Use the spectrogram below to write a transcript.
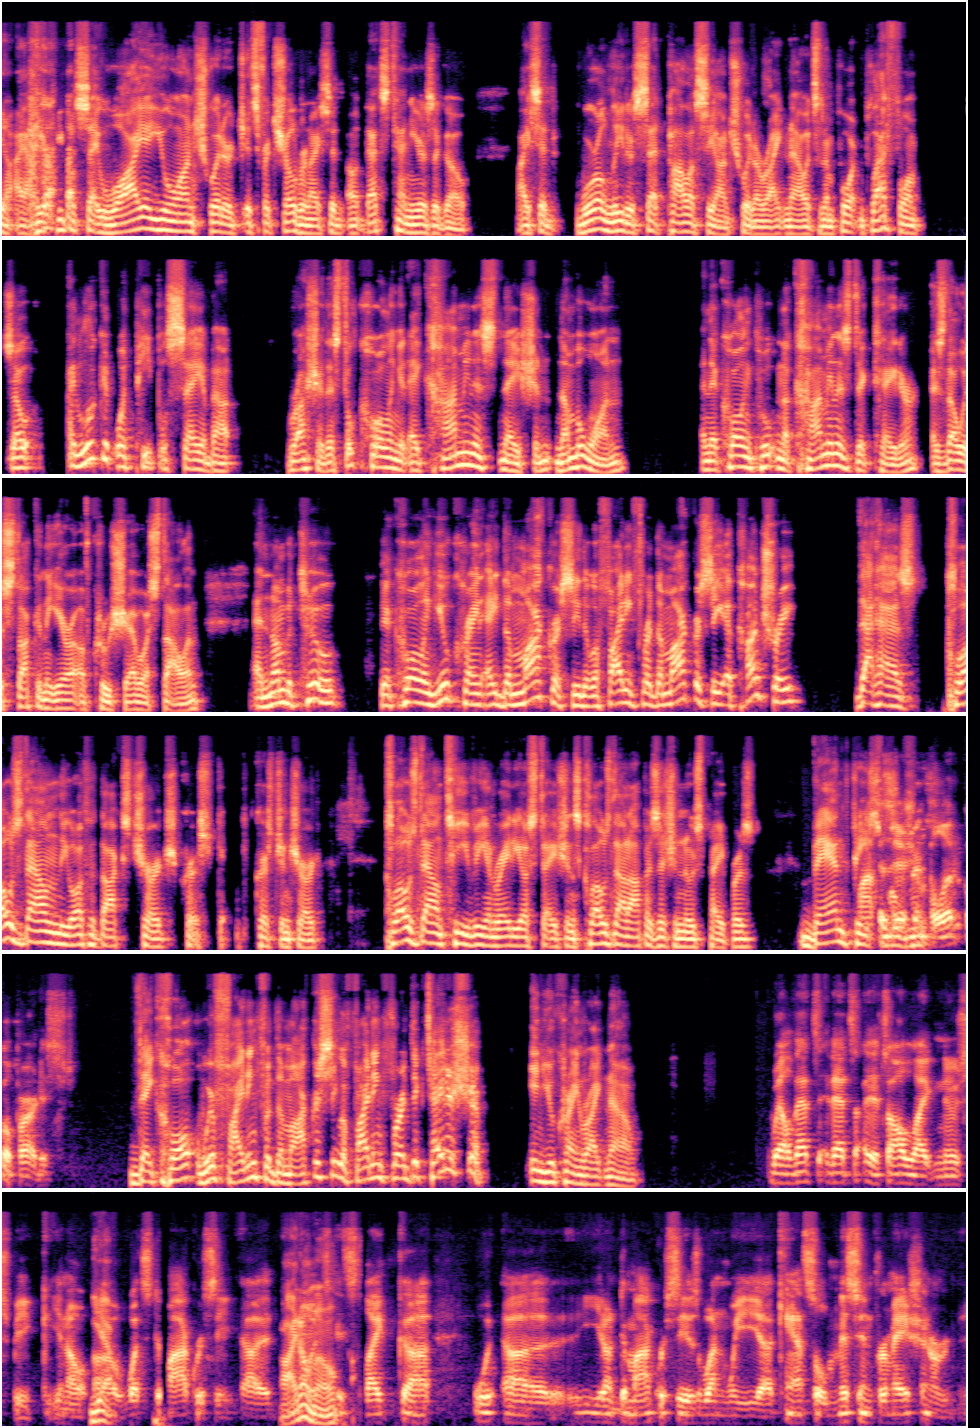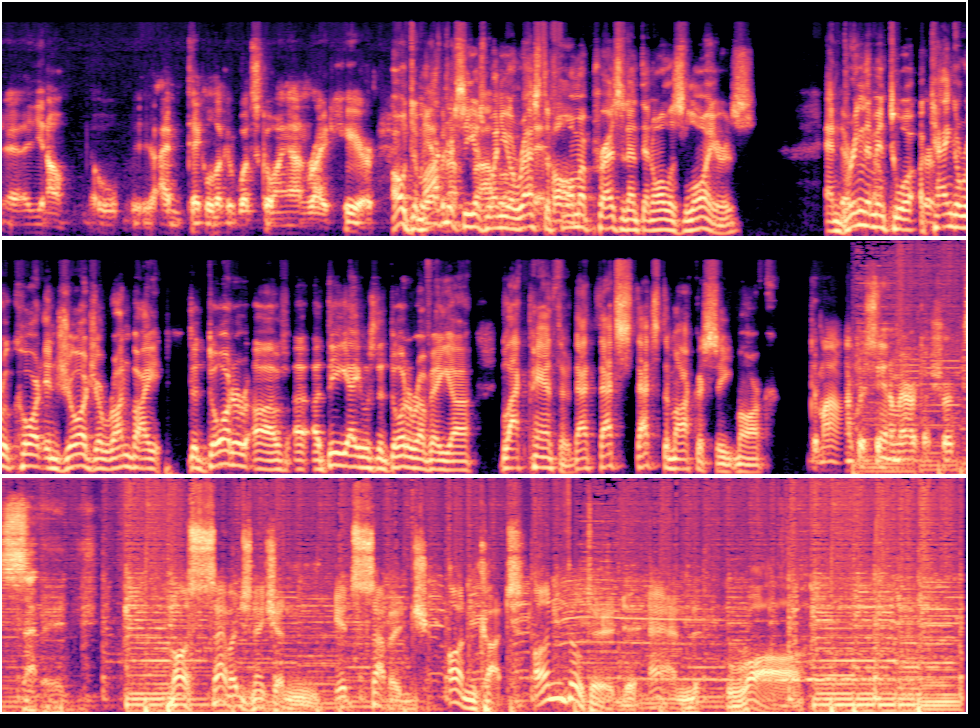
You know, I hear people say, "Why are you on Twitter? It's for children." I said, "Oh, that's ten years ago." I said, "World leaders set policy on Twitter right now. It's an important platform." So I look at what people say about Russia. They're still calling it a communist nation, number one. And they're calling Putin a communist dictator, as though we're stuck in the era of Khrushchev or Stalin. And number two, they're calling Ukraine a democracy, that we're fighting for a democracy, a country that has closed down the Orthodox Church, Christian Church, closed down TV and radio stations, closed down opposition newspapers, banned peace opposition movements. political parties they call we're fighting for democracy we're fighting for a dictatorship in ukraine right now well that's that's it's all like newspeak you know uh, yeah. Uh, what's democracy uh, i don't know, know. It's, it's, like uh, uh, you know democracy is when we uh, cancel misinformation or you know I take a look at what's going on right here. Oh, democracy is when you arrest a home. former president and all his lawyers and there bring them into a, a, kangaroo court in Georgia run by the daughter of a, a DA who's the daughter of a uh, Black Panther. That that's that's democracy, Mark. Democracy in America, sure. Savage. The Savage Nation. It's savage, uncut, unfiltered, and raw.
